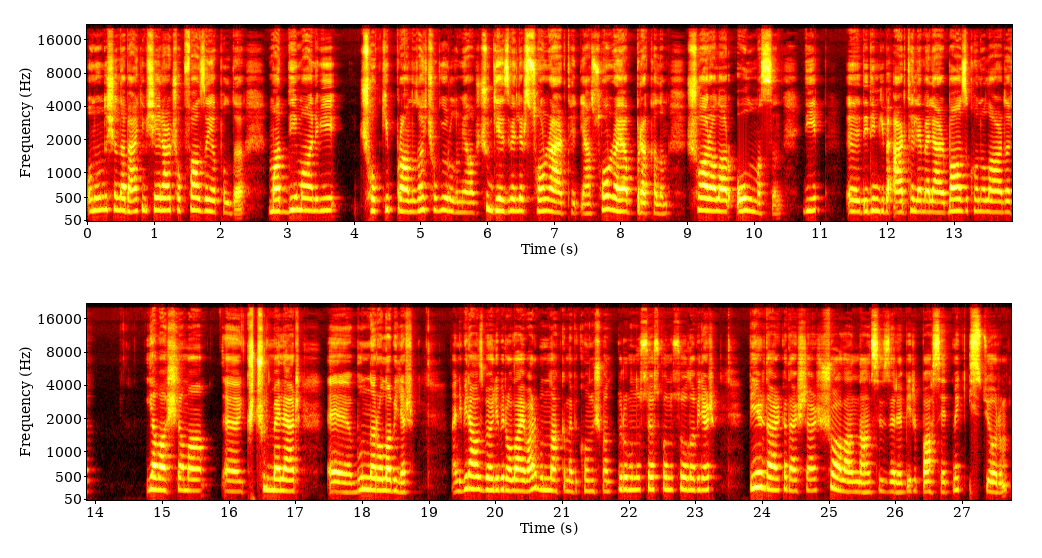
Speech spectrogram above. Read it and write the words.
Onun dışında belki bir şeyler çok fazla yapıldı. Maddi manevi çok yıprandı. Ay çok yoruldum ya. Şu gezmeleri sonra erte yani sonraya bırakalım. Şu aralar olmasın deyip e, dediğim gibi ertelemeler, bazı konularda yavaşlama, e, küçülmeler e, bunlar olabilir. Hani biraz böyle bir olay var. Bunun hakkında bir konuşma durumunuz söz konusu olabilir. Bir de arkadaşlar şu alandan sizlere bir bahsetmek istiyorum.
